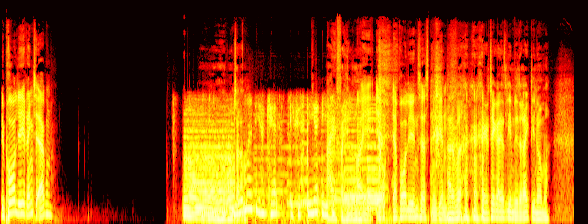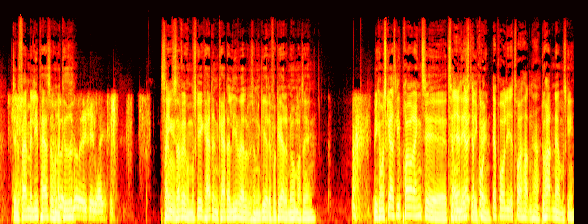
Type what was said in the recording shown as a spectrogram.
Vi prøver lige at ringe til Ergun. Nummeret, de har kaldt, eksisterer ikke. Ej, for helvede. Ej, jeg, jeg prøver lige at indtaste den igen. Det var, jeg tænker lige, om det er det rigtige nummer. Det vil fandme lige passe, at hun har Det givet. lød ikke helt rigtigt. Så, så vil hun måske ikke have den kat alligevel, hvis hun giver det forkerte nummer til hende. Vi kan måske også lige prøve at ringe til, til Ja, den jeg, næste jeg, i jeg, prøver, køen. jeg prøver lige, jeg tror, jeg har den her. Du har den der måske.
